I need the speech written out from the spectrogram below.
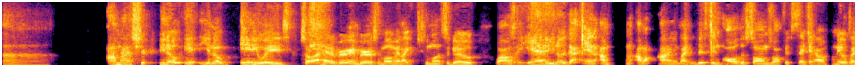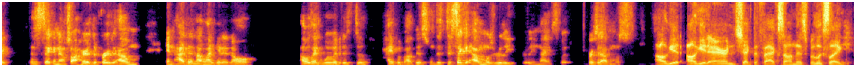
Uh I'm not sure. You know, it, you know. Anyways, so I had a very embarrassing moment like two months ago where I was like, yeah, you know, that, and I'm I'm I'm like listing all the songs off his second album. And it was like that's the second album. So I heard the first album and I did not like it at all. I was like, what is the hype about this one? The, the second album was really really nice, but first album was I'll get I'll get Aaron to check the facts on this, but it looks like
